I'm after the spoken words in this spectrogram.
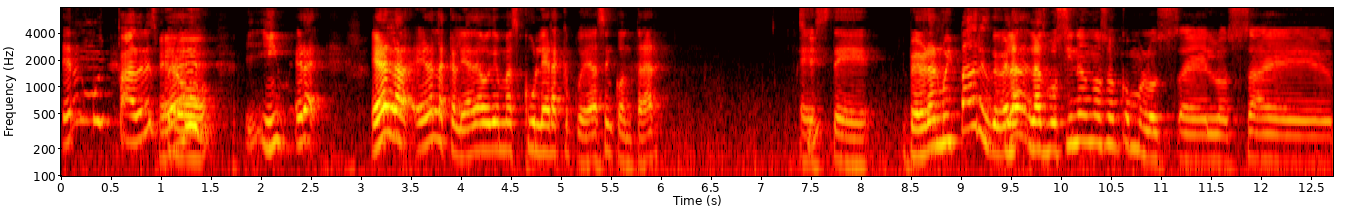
eran muy padres, Era, pero y era, era, la, era la calidad de audio más culera que podías encontrar. Sí. Este. Pero eran muy padres, güey. La- las bocinas no son como los eh, los eh,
